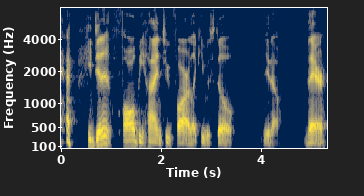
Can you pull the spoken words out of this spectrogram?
he didn't fall behind too far. Like he was still, you know, there,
